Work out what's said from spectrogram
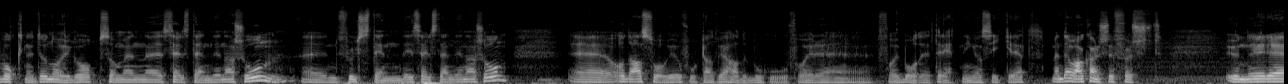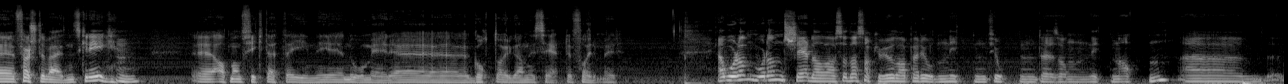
våknet jo Norge opp som en eh, selvstendig nasjon. eh, En fullstendig selvstendig nasjon. Eh, og da så vi jo fort at vi hadde behov for, for både etterretning og sikkerhet. Men det var kanskje først under første verdenskrig Mm. at man fikk dette inn i noe mer godt organiserte former. Ja, hvordan, hvordan skjer da? Altså, da snakker vi jo da perioden 1914 til sånn 1918. Eh,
